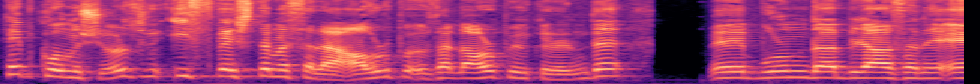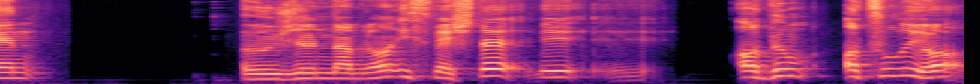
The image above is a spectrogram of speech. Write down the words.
hep konuşuyoruz. Ve İsveç'te mesela Avrupa özellikle Avrupa ülkelerinde ve bunun da biraz hani en öncülerinden biri olan İsveç'te bir e, adım atılıyor.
